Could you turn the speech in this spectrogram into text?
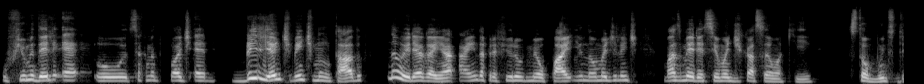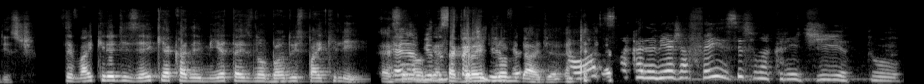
O filme dele é. O Sacramento Pod é brilhantemente montado. Não iria ganhar, ainda prefiro meu pai e não Medilente, mas mereceu uma indicação aqui. Estou muito triste. Você vai querer dizer que a academia está esnobando o Spike Lee. Essa, é no... essa grande Lee. novidade. Nossa, a academia já fez isso, não acredito.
